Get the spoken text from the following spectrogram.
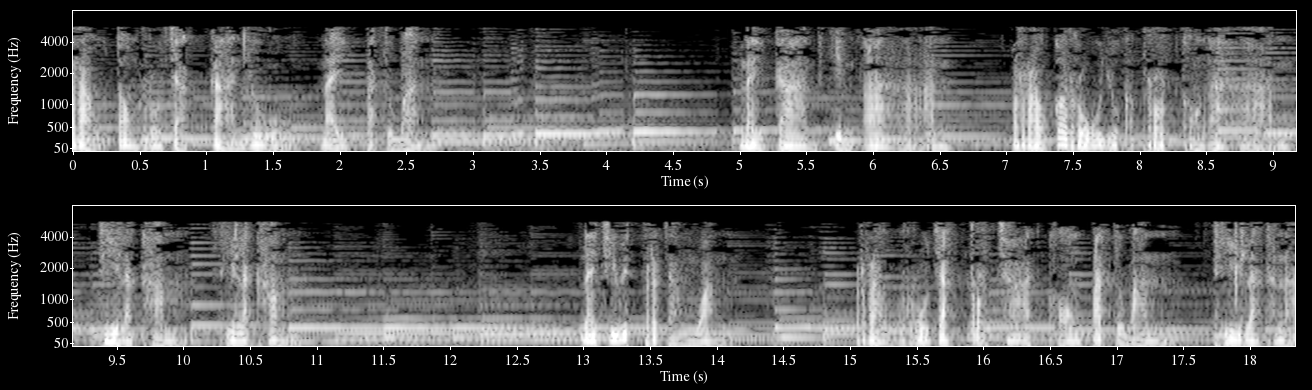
เราต้องรู้จักการอยู่ในปัจจุบัน ในการกินอาหาร เราก็รู้อยู่กับรสของอาหารทีละคำทีละคำในชีวิตประจำวัน เรารู้จักรสชาติของปัจจุบันทีละขณะ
